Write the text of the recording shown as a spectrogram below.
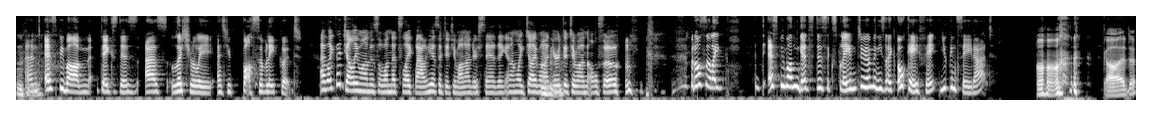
And Espimon takes this as literally as you possibly could. I like that Jellymon is the one that's like, wow, he has a Digimon understanding. And I'm like, Jellymon, you're a Digimon also. But also, like, Espimon gets this explained to him, and he's like, okay, Fake, you can say that. Uh huh. God.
